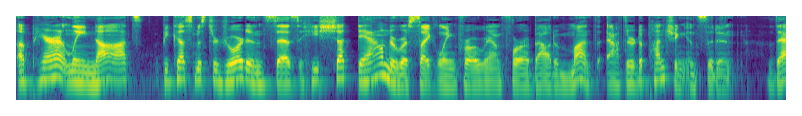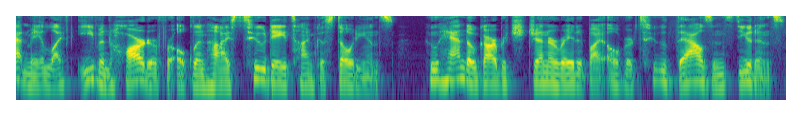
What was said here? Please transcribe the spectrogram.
Apparently not, because Mr. Jordan says he shut down the recycling program for about a month after the punching incident. That made life even harder for Oakland High's two daytime custodians, who handle garbage generated by over 2,000 students.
